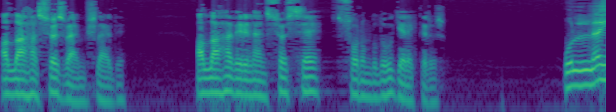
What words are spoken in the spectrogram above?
Allah'a söz vermişlerdi. Allah'a verilen sözse sorumluluğu gerektirir. قُلْ لَنْ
